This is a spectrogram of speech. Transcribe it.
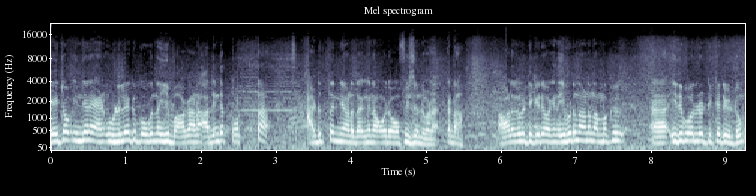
ഗേറ്റ് ഓഫ് ഇന്ത്യയുടെ ഉള്ളിലേക്ക് പോകുന്ന ഈ ഭാഗമാണ്. അതിന്റെ തൊട്ട അടുത്ത് തന്നെയാണ് ഇത്. അങ്ങനെ ഒരു ഓഫീസ് ഉണ്ട് ഇവിടെ. കേട്ടോ ആളുകൾ ടിക്കറ്റ് വാങ്ങുന്നത് ഇവിടെ നിന്നാണ് നമുക്ക് ഇതുപോലുള്ള ടിക്കറ്റ് കിട്ടും.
